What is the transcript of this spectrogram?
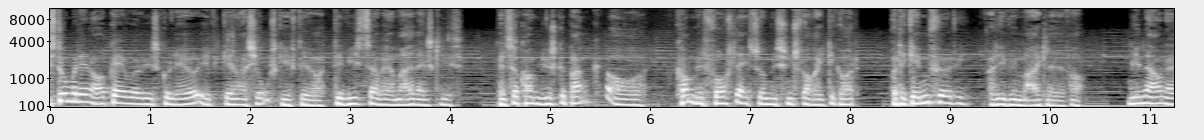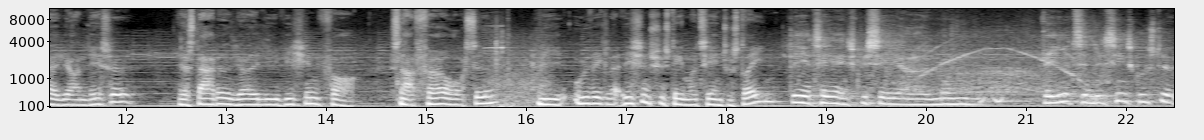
stod med den opgave, at vi skulle lave et generationsskifte, og det viste sig at være meget vanskeligt. Men så kom Jyske Bank og kom med et forslag, som vi synes var rigtig godt. Og det gennemførte vi, og det er vi meget glade for. Mit navn er Jørgen Læsø. Jeg startede JLI Vision for snart 40 år siden. Vi udvikler vision-systemer til industrien. Det er til at inspicere nogle dele til medicinsk udstyr.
